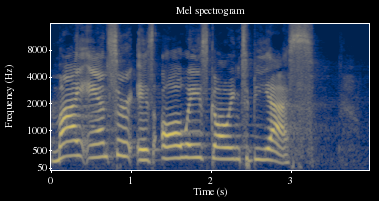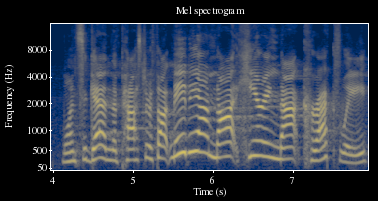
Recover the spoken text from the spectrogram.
My answer is always going to be yes. Once again, the pastor thought, maybe I'm not hearing that correctly.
